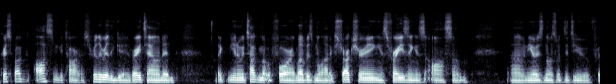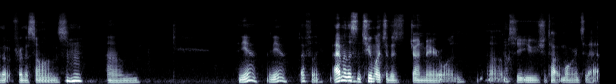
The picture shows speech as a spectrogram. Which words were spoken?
Chris Buck, awesome guitarist, really, really good, very talented. Like you know, we talked about before. I love his melodic structuring. His phrasing is awesome, um, and he always knows what to do for the for the songs. Mhm. Um, and yeah, and yeah, definitely. I haven't listened too much of this John Mayer one, um, so you should talk more into that.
